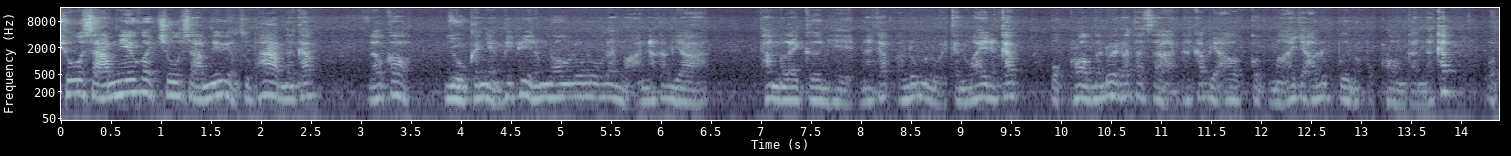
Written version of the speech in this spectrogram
ชูสามนิ้วก็ชูสามนิ้วอย่างสุภาพนะครับ แล้วก็อยู่กันอย่างพี่ๆน้องๆลูกๆและหลานนะครับ อย่าทำอะไรเกินเหตุนะครับอารุ่มรวยกันไว้นะครับ ปกครองกันด้วยรัฐศาสตร์นะครับ อย่าเอากฎหมายอย่าเอาลูกปืนมาปกครองกันนะครับ อด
